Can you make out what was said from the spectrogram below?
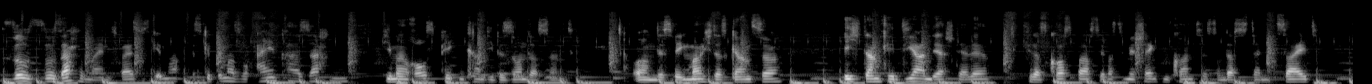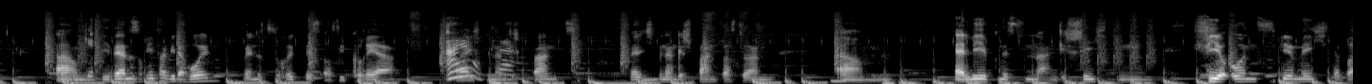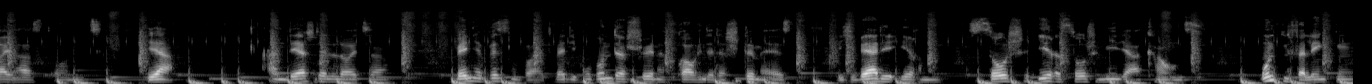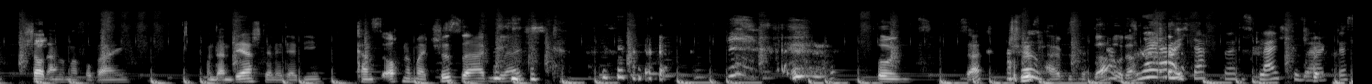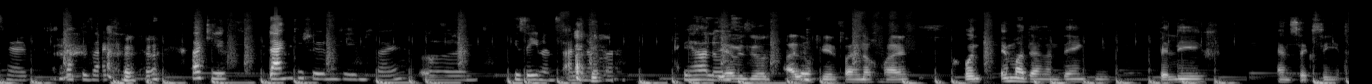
so, so Sachen meine ich. Weißt, es, gibt immer, es gibt immer so ein paar Sachen, die man rauspicken kann, die besonders sind. Und deswegen mache ich das Ganze. Ich danke dir an der Stelle für das Kostbarste, was du mir schenken konntest. Und das ist deine Zeit. Ähm, okay. Wir werden es auf jeden Fall wiederholen, wenn du zurück bist aus Südkorea. Ah, ja, ich bin klar. dann gespannt. Ich bin dann gespannt, was du an ähm, Erlebnissen, an Geschichten für uns, für mich dabei hast. Und ja, an der Stelle, Leute, wenn ihr wissen wollt, wer die wunderschöne Frau hinter der Stimme ist, ich werde ihren Social, ihre Social Media Accounts unten verlinken. Schaut einfach mal vorbei. Und an der Stelle, Debbie, kannst du auch nochmal Tschüss sagen gleich. Und sag Ach so. halb bist du da, oder? Naja, ich dachte, du hättest gleich gesagt, deshalb. Ich dachte, sagst du. Okay, danke schön auf jeden Fall. Und wir sehen uns alle nochmal. Wir hören uns. Ja, wir sehen uns alle auf jeden Fall nochmal. Und immer daran denken, believe and succeed.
